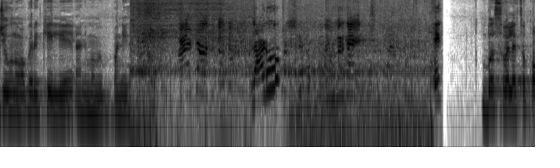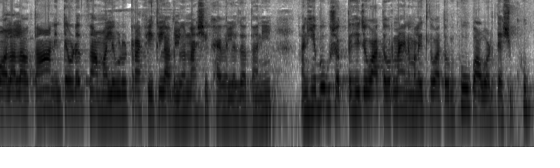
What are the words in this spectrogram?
जेवण वगैरे केले आणि मम्मी पप्पाने लाडू? नंबर काय? बसवाल्याचा कॉल आला होता आणि तेवढ्याच आम्हाला एवढं ट्रॅफिक लागलं नाशिक हायवेला जाताना. आणि हे बघू शकतं हे जे वातावरण आहे ना मला इथलं वातावरण खूप आवडते अशी खूप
